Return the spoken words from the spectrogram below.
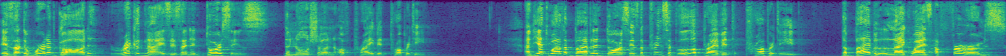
is that the Word of God recognizes and endorses the notion of private property. And yet, while the Bible endorses the principle of private property, the Bible likewise affirms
